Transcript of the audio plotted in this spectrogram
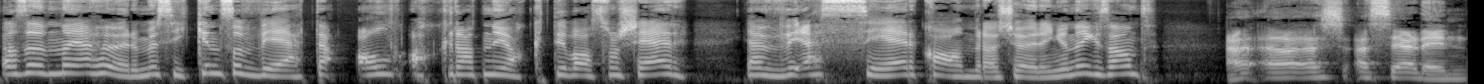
Altså, Når jeg hører musikken, så vet jeg alt, akkurat nøyaktig hva som skjer. Jeg, jeg ser kamerakjøringen, ikke sant? Jeg, jeg, jeg ser den.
